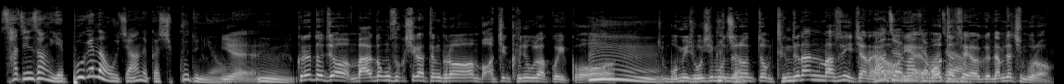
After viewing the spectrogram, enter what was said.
사진상 예쁘게 나오지 않을까 싶거든요. 예. 음. 그래도 저 마동석 씨 같은 그런 멋진 근육을 갖고 있고 음. 좀 몸이 좋으신 그쵸. 분들은 좀 든든한 맛은 있잖아요. 맞아요, 예. 맞아요, 맞아요. 어떠세요? 그 남자친구로?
